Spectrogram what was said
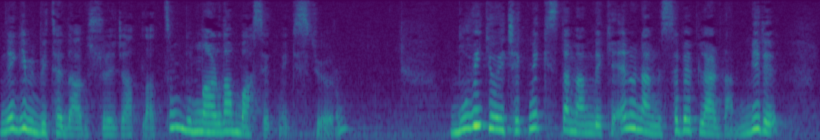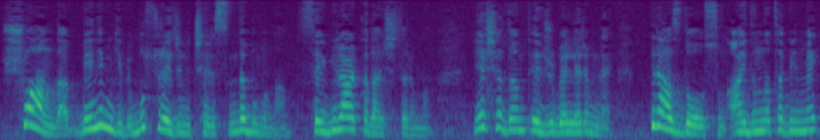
ne gibi bir tedavi süreci atlattım bunlardan bahsetmek istiyorum. Bu videoyu çekmek istememdeki en önemli sebeplerden biri şu anda benim gibi bu sürecin içerisinde bulunan sevgili arkadaşlarımı yaşadığım tecrübelerimle biraz da olsun aydınlatabilmek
